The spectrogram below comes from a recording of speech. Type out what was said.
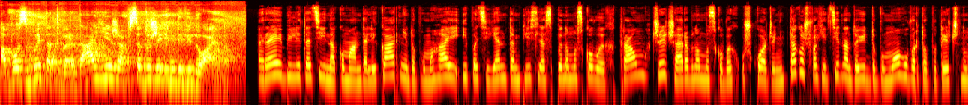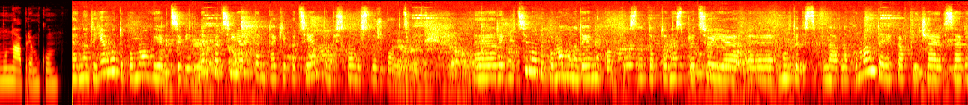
або збита тверда їжа, все дуже індивідуально. Реабілітаційна команда лікарні допомагає і пацієнтам після спиномозкових травм чи черепно-мозкових ушкоджень. Також фахівці надають допомогу в ортопедичному напрямку. Надаємо допомогу як цивільним пацієнтам, так і пацієнтам військовослужбовцям. Е, Реабілітаційну допомогу надаємо комплексно, тобто в нас працює е, мультидисциплінарна команда, яка включає в себе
